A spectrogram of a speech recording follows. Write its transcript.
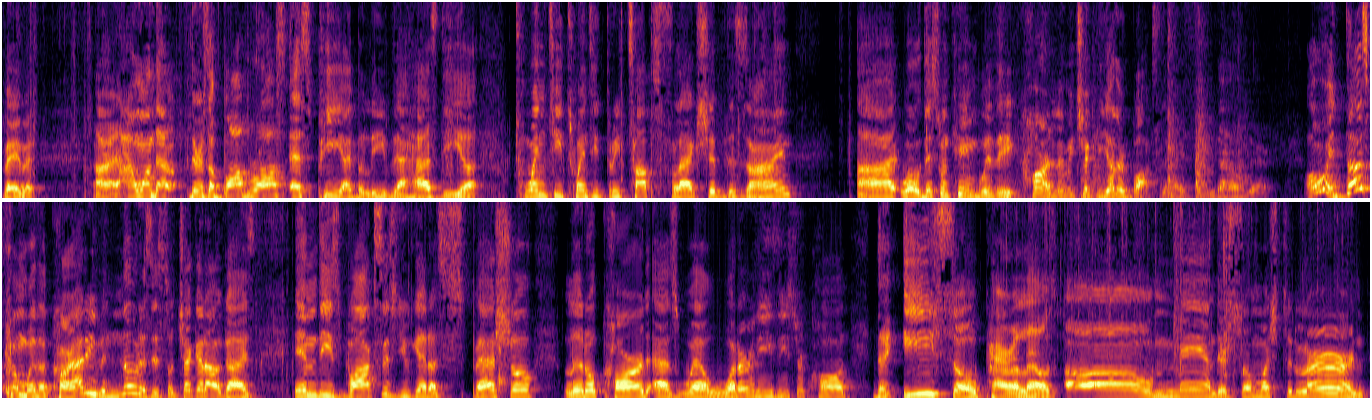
baby. All right, I want that. There's a Bob Ross SP, I believe, that has the uh, 2023 Topps flagship design. Uh, whoa, this one came with a card. Let me check the other box that I threw down there. Oh, it does come with a card. I didn't even notice it. So check it out, guys. In these boxes, you get a special little card as well. What are these? These are called the Easel parallels. Oh, man, there's so much to learn.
